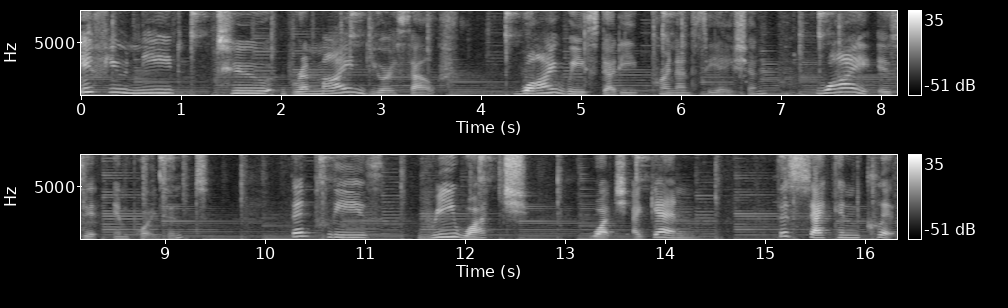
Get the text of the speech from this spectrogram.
if you need to remind yourself why we study pronunciation, why is it important, then please re-watch, watch again the second clip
